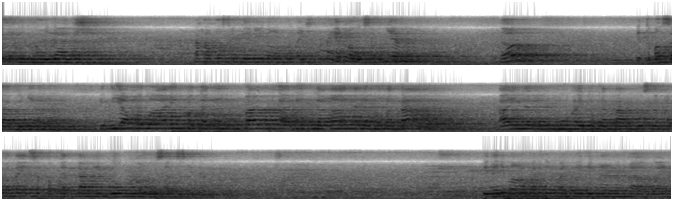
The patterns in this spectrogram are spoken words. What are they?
si Oliver Lodge. Nakakusap niya yung mga patay. Sino kaya kausap niya? No? Ito bang sabi niya, hindi ako maaaring pag-alinlanganan ng mga tao ay nabubuhay pagkatapos ng kamatayan sapagkat lagi ko kausap sila. Tingnan niyo mga kapatid, pagdilingan ng kaaway.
